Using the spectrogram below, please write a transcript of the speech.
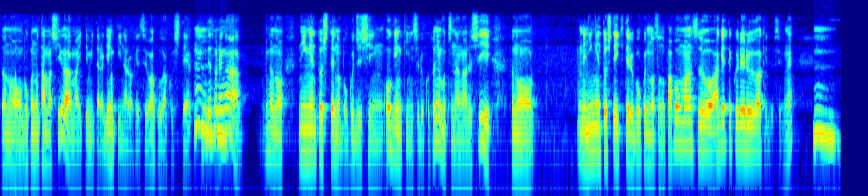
その、僕の魂は、まあ言ってみたら元気になるわけですよ。ワクワクして。うんで、それが、その、人間としての僕自身を元気にすることにもつながるし、その、ね、人間として生きてる僕のそのパフォーマンスを上げてくれるわけですよね。うん。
